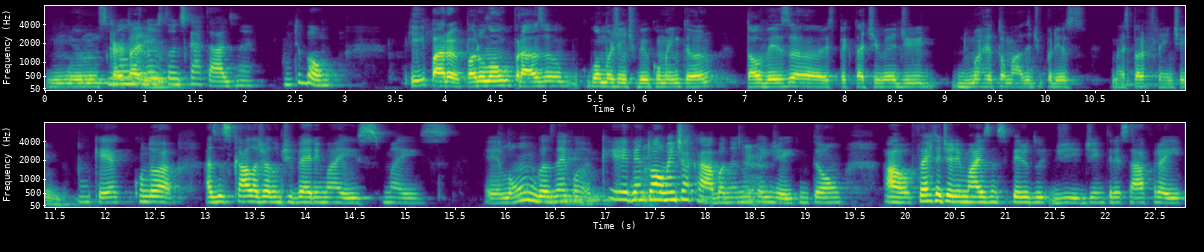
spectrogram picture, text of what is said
não eu não descartaria. Não, não estão descartados, né? Muito bom. E para, para o longo prazo, como a gente veio comentando, talvez a expectativa é de, de uma retomada de preço mais para frente ainda. Ok, é quando a, as escalas já não tiverem mais, mais é, longas, né? Quando, porque eventualmente acaba, né? Não é. tem jeito. Então, a oferta de animais nesse período de, de entre safra aí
